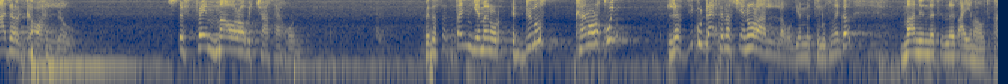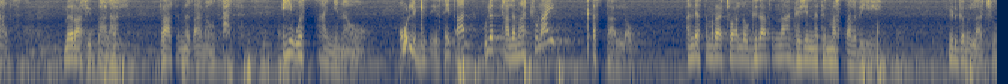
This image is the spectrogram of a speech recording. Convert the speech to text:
አደርገዋለሁ። ጽፌ ማወራው ብቻ ሳይሆን በተሰጠኝ የመኖር እድል ውስጥ ከኖርኩኝ ለዚህ ጉዳይ ተነስቼ እኖራለሁ የምትሉት ነገር ማንነትን ነፃ የማውጣት ምዕራፍ ይባላል። ራስን ነፃ ማውጣት ይሄ ወሳኝ ነው። ሁል ጊዜ ሰይጣን ሁለት ዓለማችሁ ላይ ቀስት አለው። አንድ ያስተምራቸዋለሁ ግዛትና ገዥነትን ማስጣል ብዬ ልድገምላችሁ።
